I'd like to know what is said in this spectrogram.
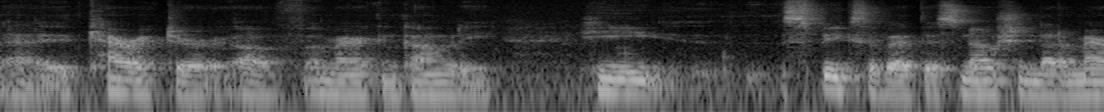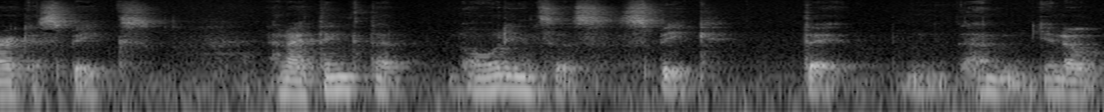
uh, character of American comedy. He speaks about this notion that America speaks, and I think that audiences speak. They and you know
